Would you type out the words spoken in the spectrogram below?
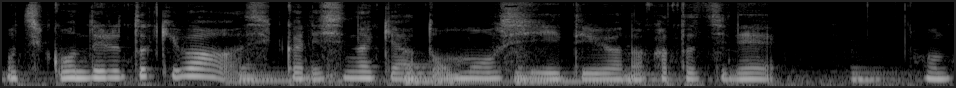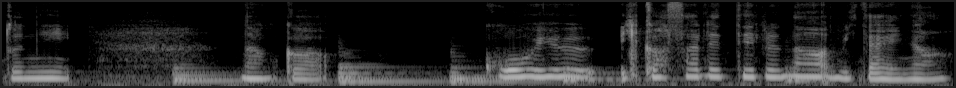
落ち込んでる時はしっかりしなきゃと思うしっていうような形で本当になんかこういう生かされてるなみたいな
